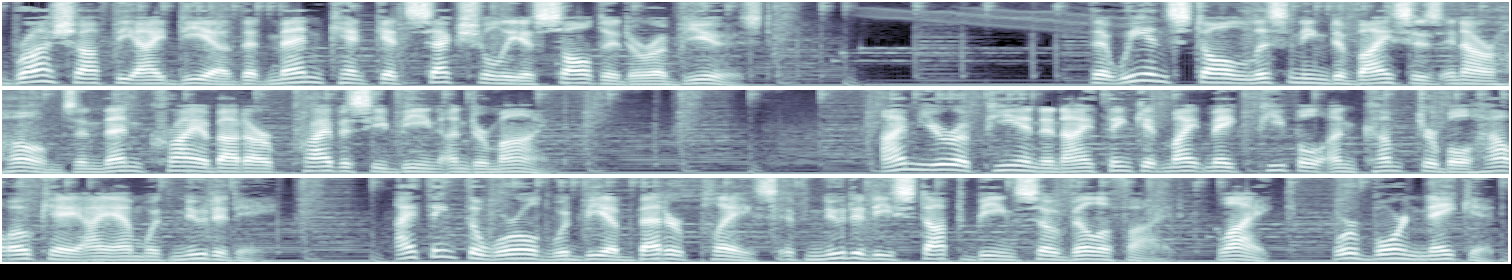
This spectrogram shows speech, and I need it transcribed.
Brush off the idea that men can't get sexually assaulted or abused. That we install listening devices in our homes and then cry about our privacy being undermined. I'm European and I think it might make people uncomfortable how okay I am with nudity. I think the world would be a better place if nudity stopped being so vilified. Like, we're born naked.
